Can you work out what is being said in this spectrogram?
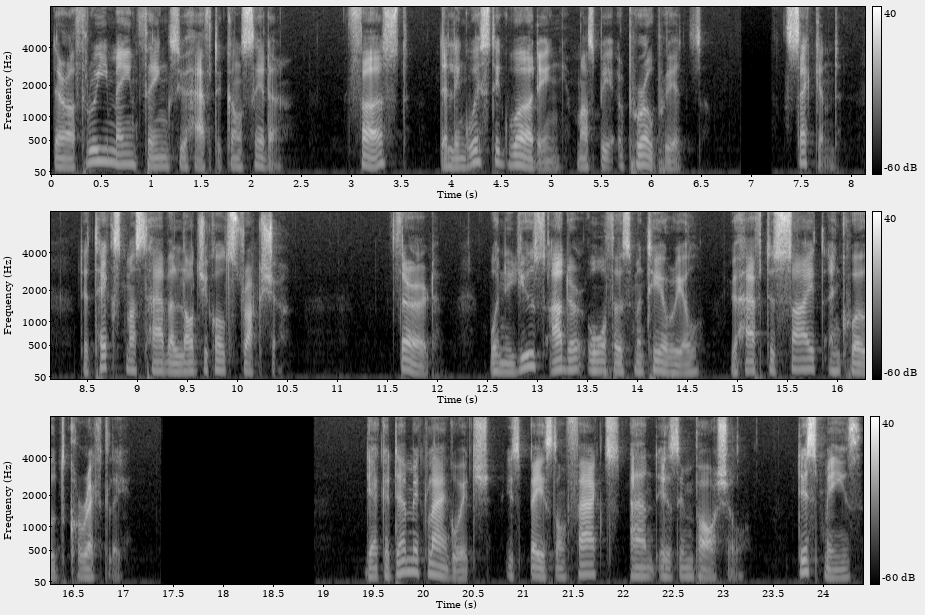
there are three main things you have to consider. First, the linguistic wording must be appropriate. Second, the text must have a logical structure. Third, when you use other authors' material, you have to cite and quote correctly. The academic language is based on facts and is impartial. This means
